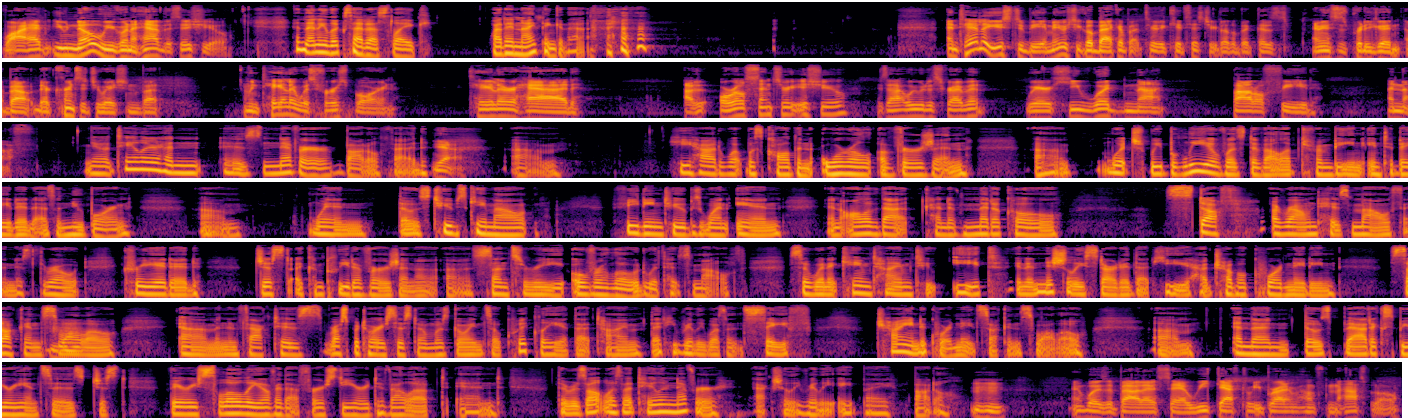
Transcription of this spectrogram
Why have you know you're going to have this issue?" And then he looks at us like, why didn't I think of that? And Taylor used to be, and maybe we should go back up through the kids' history a little bit because I mean this is pretty good about their current situation. But when Taylor was first born, Taylor had an oral sensory issue. Is that how we would describe it? Where he would not bottle feed enough. Yeah, Taylor had is never bottle fed. Yeah. He had what was called an oral aversion, uh, which we believe was developed from being intubated as a newborn. Um, when those tubes came out, feeding tubes went in, and all of that kind of medical stuff around his mouth and his throat created just a complete aversion, a, a sensory overload with his mouth. So when it came time to eat, it initially started that he had trouble coordinating suck and swallow. Um, and in fact, his respiratory system was going so quickly at that time that he really wasn't safe trying to coordinate suck and swallow. Um, and then those bad experiences just very slowly over that first year developed. And the result was that Taylor never actually really ate by bottle. Mm-hmm. It was about, I'd say, a week after we brought him home from the hospital.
